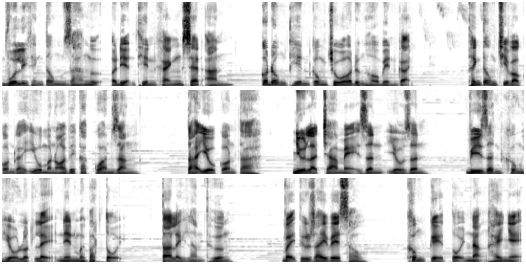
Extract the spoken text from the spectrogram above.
vua Lý Thánh Tông ra ngự ở điện Thiên Khánh xét án, có Đông Thiên Công Chúa đứng hầu bên cạnh. Thánh Tông chỉ vào con gái yêu mà nói với các quan rằng Ta yêu con ta, như là cha mẹ dân yêu dân. Vì dân không hiểu luật lệ nên mới bắt tội, ta lấy làm thương. Vậy từ giày về sau, không kể tội nặng hay nhẹ,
